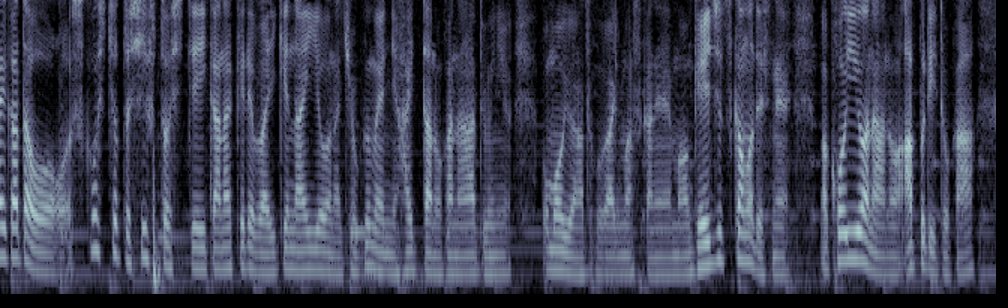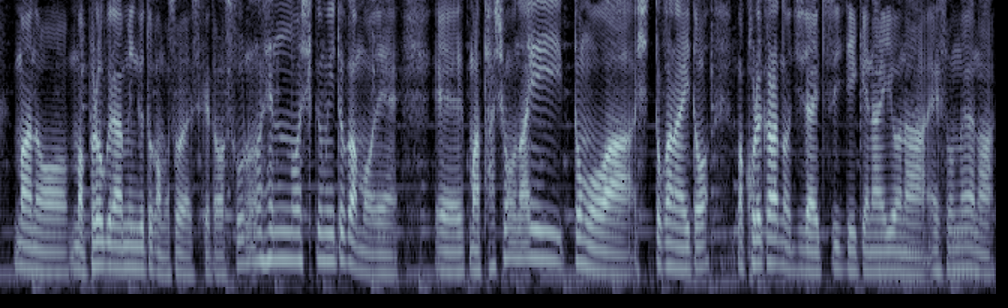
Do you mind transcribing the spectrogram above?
え方を少しちょっとシフトしていかなければいけないような局面に入ったのかなというふうに思うようなところがありますかね、まあ、芸術家もですね、まあ、こういうようなあのアプリとか、まああのまあ、プログラミングとかもそうですけどその辺の仕組みとかもね、えー、まあ、多少なりともは知っとかないと、まあ、これからの時代ついていけないような、えー、そんなような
